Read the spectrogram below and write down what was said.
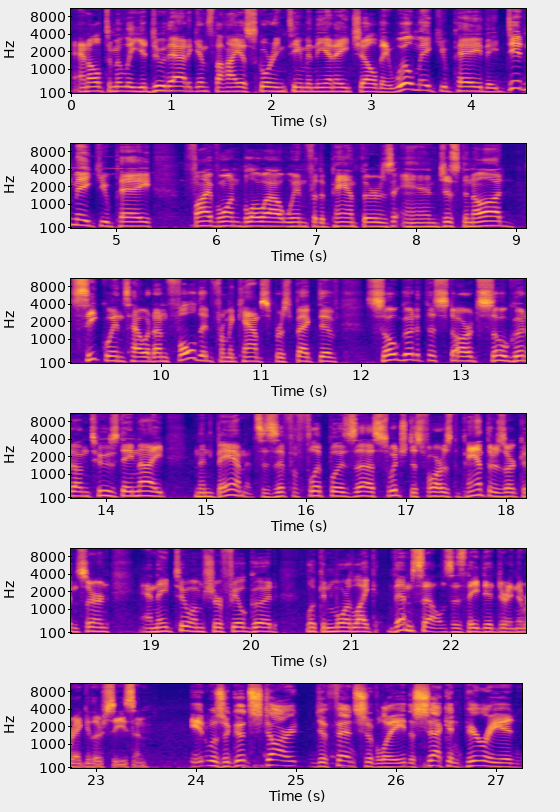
and ultimately you do that against the highest scoring team in the NHL. They will make you pay. They did make you pay. 5 1 blowout win for the Panthers, and just an odd sequence how it unfolded from a Caps perspective. So good at the start, so good on Tuesday night, and then bam, it's as if a flip was uh, switched as far as the Panthers are concerned, and they too, I'm sure, feel good, looking more like themselves as they did during the regular season. It was a good start defensively. The second period,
